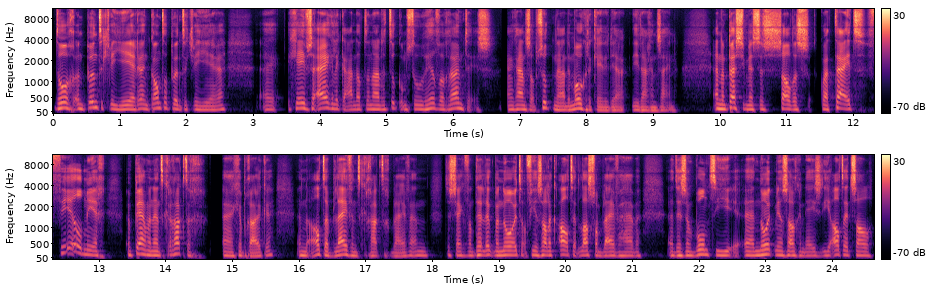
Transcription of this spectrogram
door een punt te creëren, een kantelpunt te creëren, eh, geven ze eigenlijk aan dat er naar de toekomst toe heel veel ruimte is. En gaan ze op zoek naar de mogelijkheden die, die daarin zijn. En een pessimist zal dus qua tijd veel meer een permanent karakter uh, gebruiken. Een altijd blijvend karakter blijven. En dus zeggen van dit lukt me nooit. Of hier zal ik altijd last van blijven hebben. Het is een wond die uh, nooit meer zal genezen. Die altijd zal,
